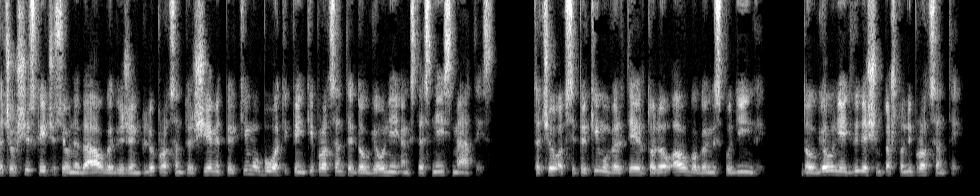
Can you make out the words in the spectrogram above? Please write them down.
tačiau šis skaičius jau nebeauga dviženkliu procentu ir šiemet pirkimų buvo tik 5 procentai daugiau nei ankstesniais metais. Tačiau apsipirkimų vertė ir toliau augo gan įspūdingai - daugiau nei 28 procentai,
